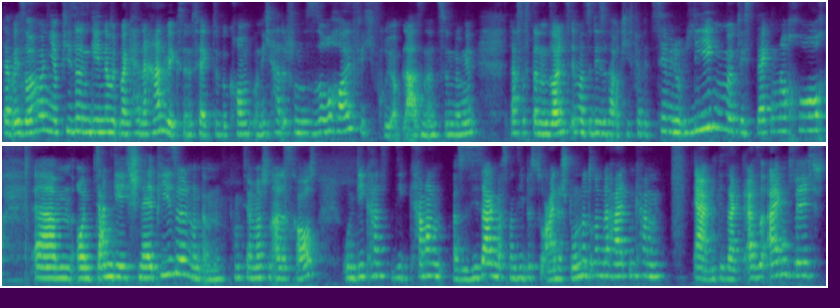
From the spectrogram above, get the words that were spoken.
Dabei soll man ja pieseln gehen, damit man keine Harnwegsinfekte bekommt. Und ich hatte schon so häufig früher Blasenentzündungen, dass es dann sonst immer so diese war, okay, ich bleibe jetzt 10 Minuten liegen, möglichst Becken noch hoch ähm, und dann gehe ich schnell pieseln und dann kommt ja immer schon alles raus. Und die, kannst, die kann man, also sie sagen, dass man sie bis zu eine Stunde drin behalten kann. Ja, wie gesagt, also eigentlich,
